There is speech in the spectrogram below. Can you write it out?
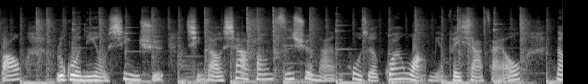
包，如果你有兴趣，请到下方资讯栏或者官网免费下载哦。那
